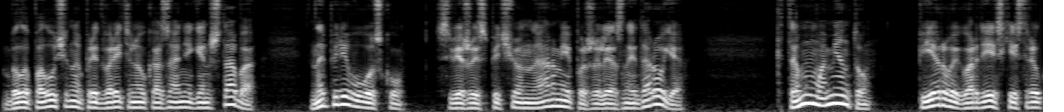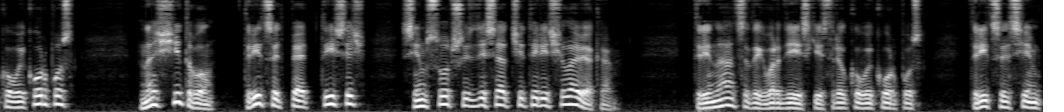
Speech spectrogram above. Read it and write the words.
было получено предварительное указание Генштаба на перевозку свежеиспеченной армии по железной дороге. К тому моменту Первый гвардейский стрелковый корпус насчитывал 35 764 человека. 13-й гвардейский стрелковый корпус – 37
